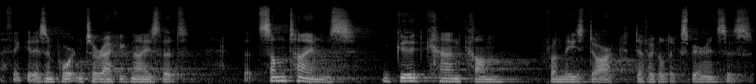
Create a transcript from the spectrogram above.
I think it is important to recognize that, that sometimes good can come from these dark, difficult experiences.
